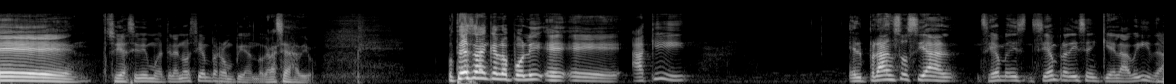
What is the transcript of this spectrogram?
Eh, sí, así mismo, no siempre rompiendo, gracias a Dios. Ustedes saben que los poli eh, eh, aquí el plan social siempre, siempre dicen que la vida,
